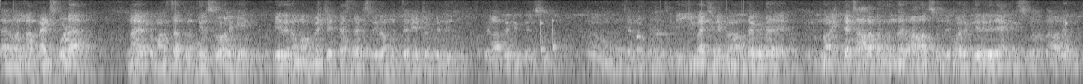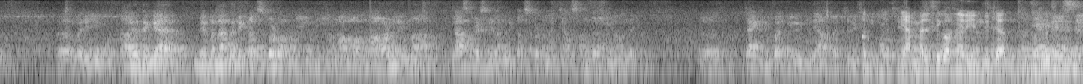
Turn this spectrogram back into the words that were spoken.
దానివల్ల నా ఫ్రెండ్స్ కూడా నా యొక్క మనస్తత్వం తెలుసు వాళ్ళకి. ఏదైనా మొహమే చెప్పేస్తాడు శ్రీరామూర్తి అనేటువంటిది వీళ్ళందరికీ తెలుసు. చిన్నప్పటి నుంచి. ఈ మధ్యనే మేము అంతా కూడా ఉన్నాం. ఇంకా చాలా మంది ఉన్నారు రావాల్సి ఉంది. వాళ్ళకి వేరే వేరే యాక్టివ్స్ రాలేదు. మరి ఆ విధంగా మిమ్మల్ని అందరినీ కలుసుకోవడం మా మా మా వాళ్ళని మా క్లాస్మేట్స్ వీళ్ళందరినీ కలుసుకోవడం నాకు చాలా సంతోషంగా ఉంది. Thank you for giving the opportunity MLC కోసం ఇది ఎందుకు ఎమ్మెల్సీ?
